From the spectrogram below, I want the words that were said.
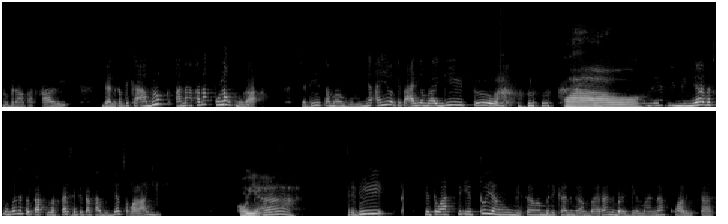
beberapa kali dan ketika ambruk anak-anak pulang enggak jadi sama gurunya, ayo kita anyam lagi itu. Wow. dindingnya, terus kemudian setelah selesai sekitar satu jam sekolah lagi. Oh gitu. ya. Jadi situasi itu yang bisa memberikan gambaran bagaimana kualitas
